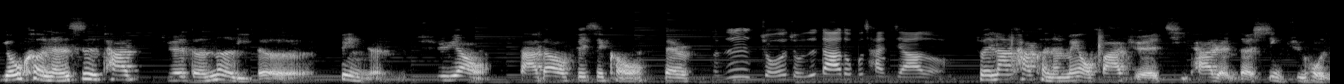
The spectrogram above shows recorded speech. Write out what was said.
有可能是他觉得那里的病人需要达到 physical therapy，可是久而久之大家都不参加了，所以那他可能没有发掘其他人的兴趣或者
